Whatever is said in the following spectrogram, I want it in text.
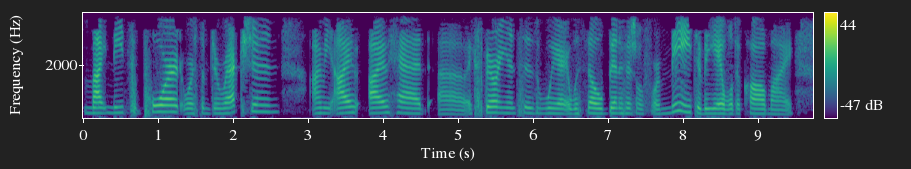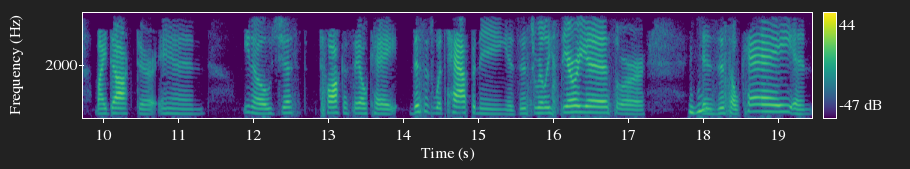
might need support or some direction. I mean, I I've had uh, experiences where it was so beneficial for me to be able to call my my doctor and you know just talk and say, okay, this is what's happening. Is this really serious or is this okay? And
